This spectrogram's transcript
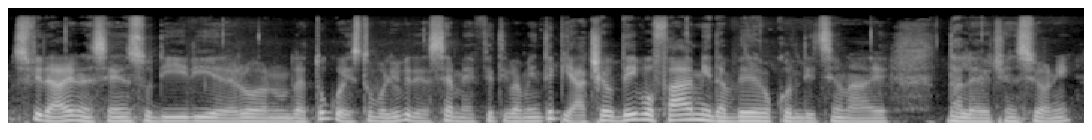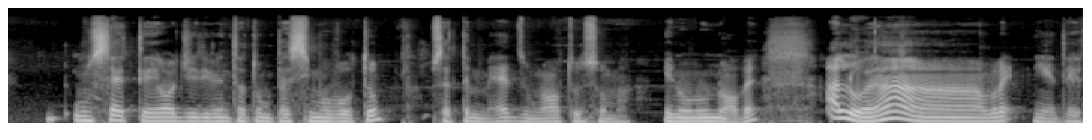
sfidare nel senso di dire loro hanno detto questo, voglio vedere se a me effettivamente piace o devo farmi davvero condizionare dalle recensioni. Un 7 oggi è diventato un pessimo voto, un 7,5, un 8 insomma, e non un 9. Allora, vabbè, niente,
